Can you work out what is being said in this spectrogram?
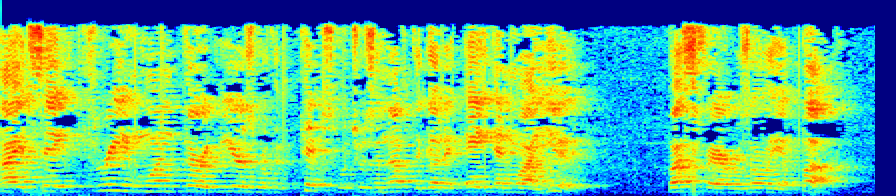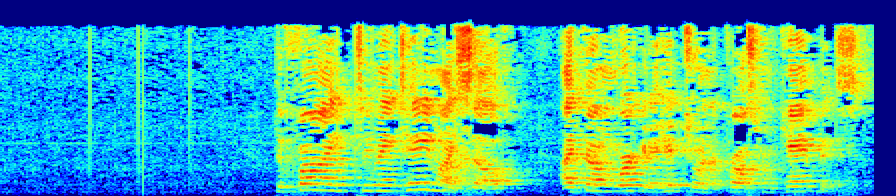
I had saved three and one-third years worth of tips, which was enough to go to 8 NYU. Bus fare was only a buck. To find, to maintain myself, I found work at a hip joint across from campus.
